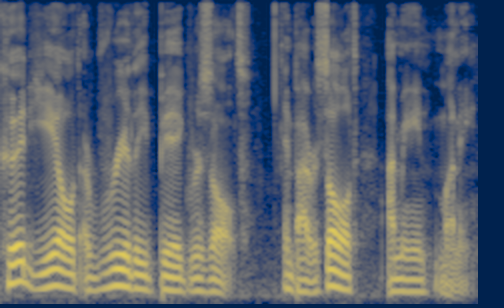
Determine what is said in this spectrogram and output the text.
could yield a really big result. And by result, I mean money.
